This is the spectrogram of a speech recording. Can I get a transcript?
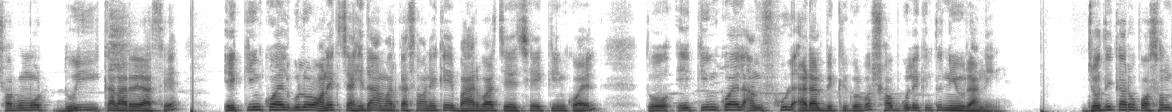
সর্বমোট দুই কালারের আছে। এই কিং কয়েলগুলোর অনেক চাহিদা, আমার কাছে অনেকেই বারবার চেয়েছে এই কিং কয়েল। তো এই কিং কয়েল আমি ফুল অ্যাডাল্ট বিক্রি করব সবগুলো কিন্তু নিউ রানিং। যদি কারও পছন্দ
